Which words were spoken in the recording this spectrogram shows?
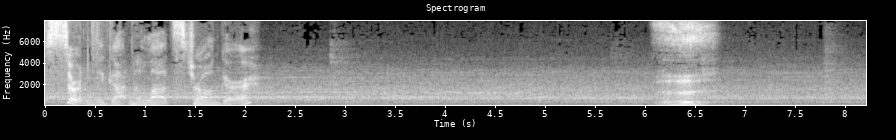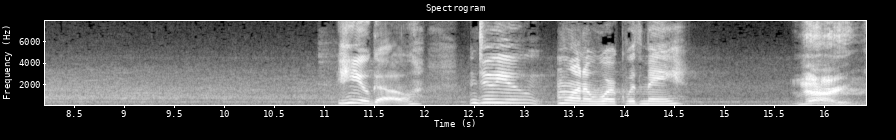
You've certainly gotten a lot stronger. Hugo, do you want to work with me? Nine!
